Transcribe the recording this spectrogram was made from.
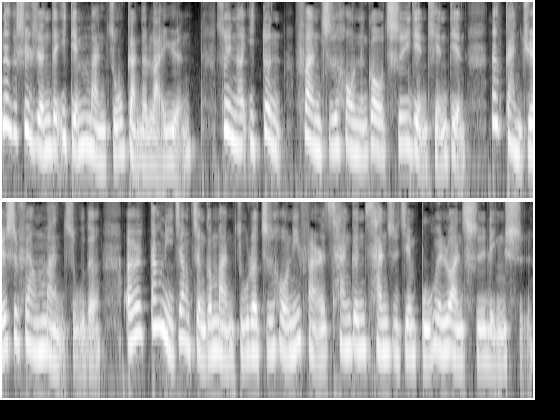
那个是人的一点满足。足感的来源，所以呢，一顿饭之后能够吃一点甜点，那感觉是非常满足的。而当你这样整个满足了之后，你反而餐跟餐之间不会乱吃零食。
